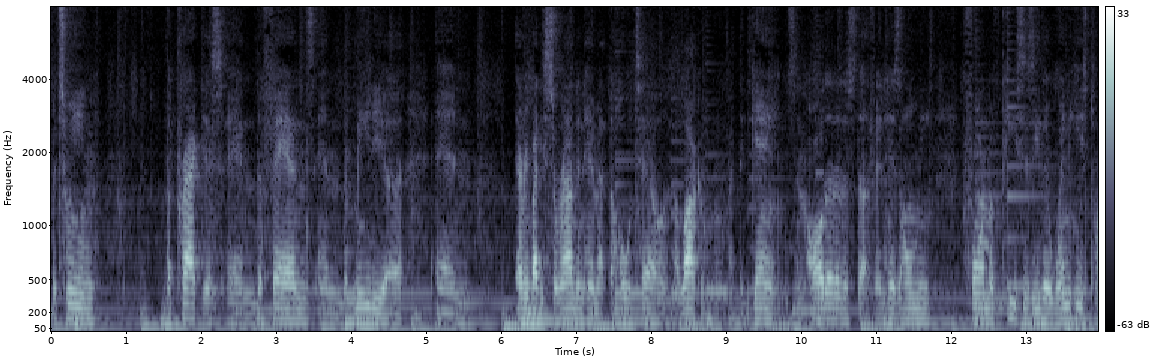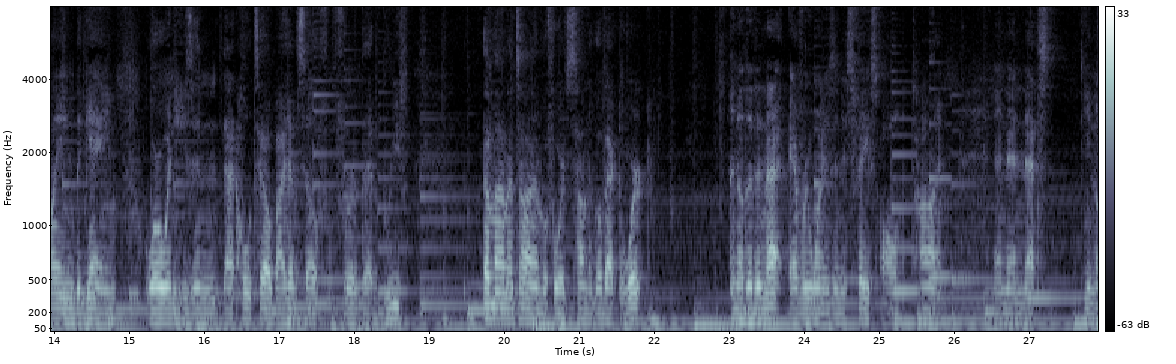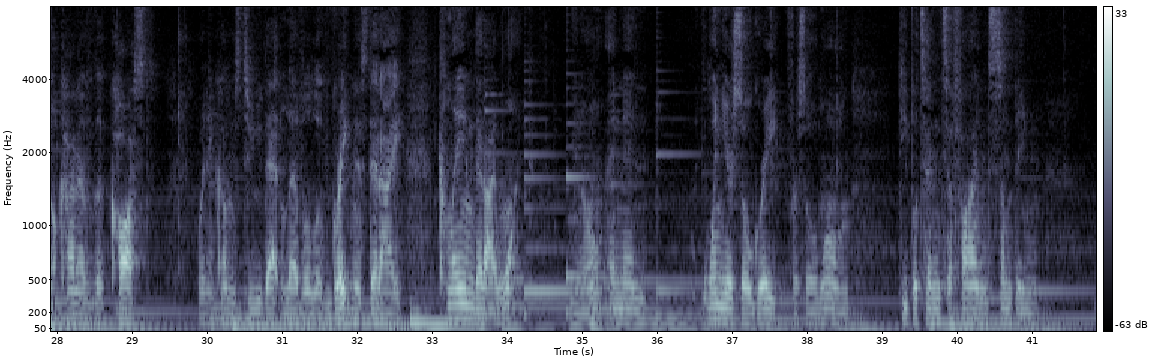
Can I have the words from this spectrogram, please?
between the practice and the fans and the media and everybody surrounding him at the hotel, in the locker room, at the games, and all that other stuff. And his only form of peace is either when he's playing the game or when he's in that hotel by himself for that brief amount of time before it's time to go back to work. And other than that, everyone is in his face all the time. And then that's, you know, kind of the cost when it comes to that level of greatness that I claim that I want, you know? And then when you're so great for so long, people tend to find something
